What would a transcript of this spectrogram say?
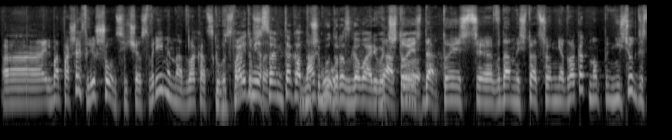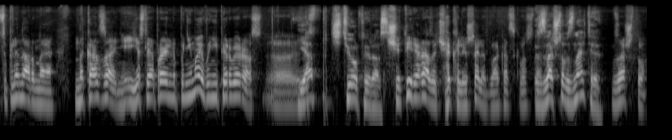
э, Эльман Пашаев лишен сейчас временно адвокатского Вот статуса. поэтому я с вами так от души буду разговаривать, Да, что- то есть, да, то есть э, в данной ситуации он не адвокат, но несет дисциплинарное наказание. И если я правильно понимаю, вы не первый раз. э, Я четвертый раз. Четыре раза человека лишали адвокатского статуса. За что, вы знаете? За что?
